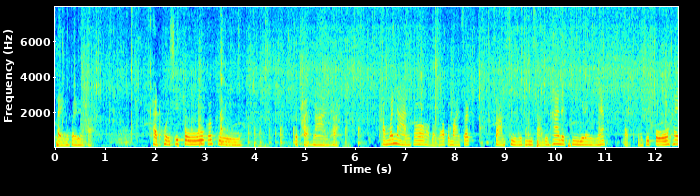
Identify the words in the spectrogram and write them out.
ใส่ลงไปเลยค่ะ ผัดหัวไชโป๊ก็คือจะผัดนานค่ะคำว่านานก็บอกว่าประมาณสัก 3-4 นาที 3-5 นาทีอะไรอย่างเงี้ยผัดหัวไชโป๊ให้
